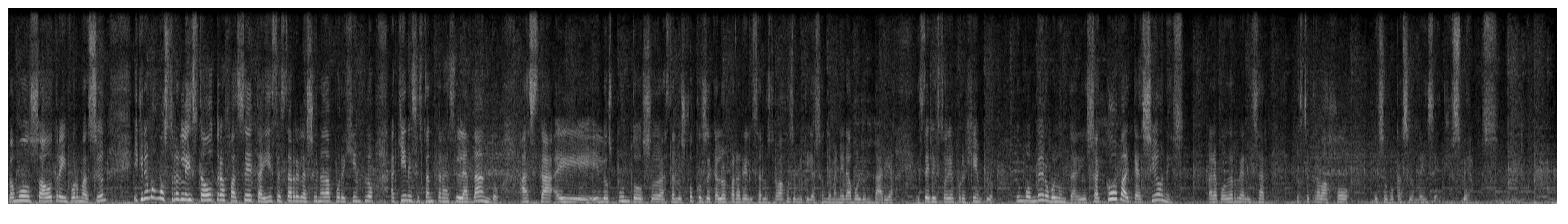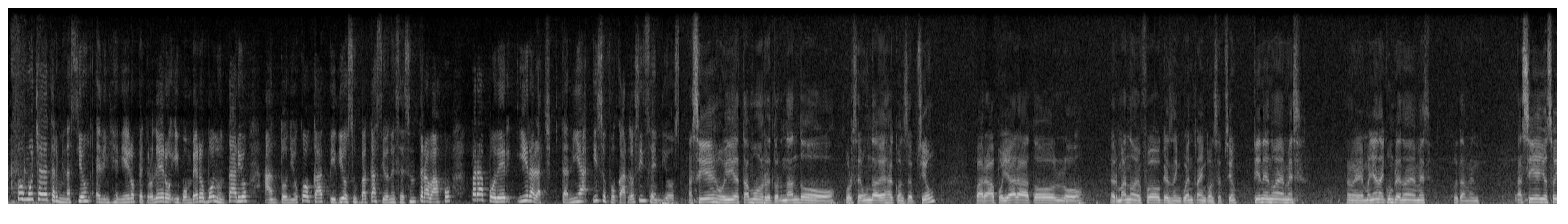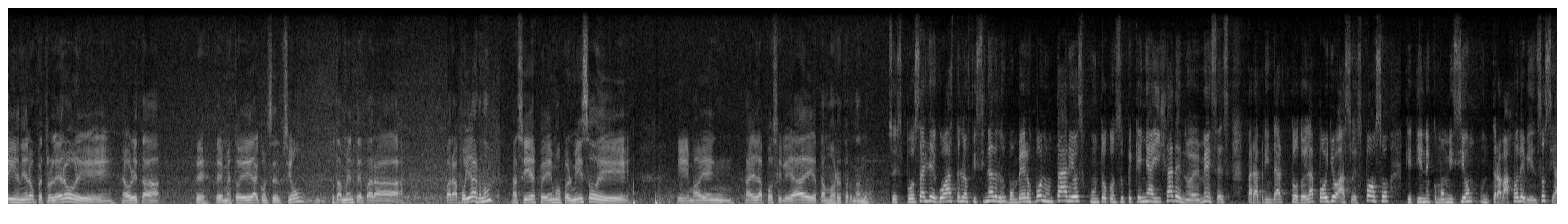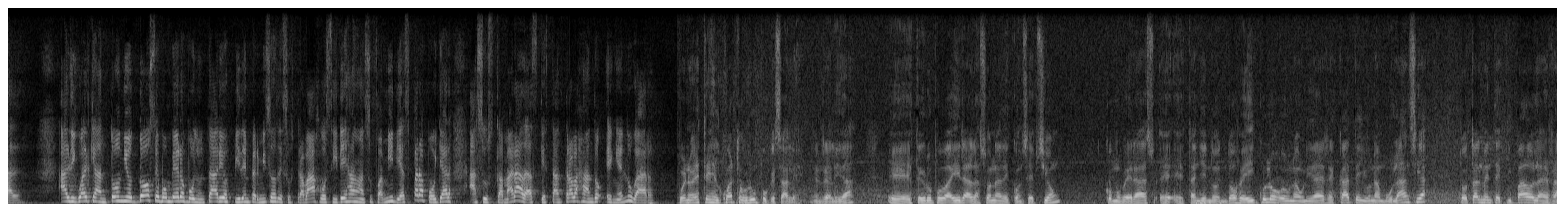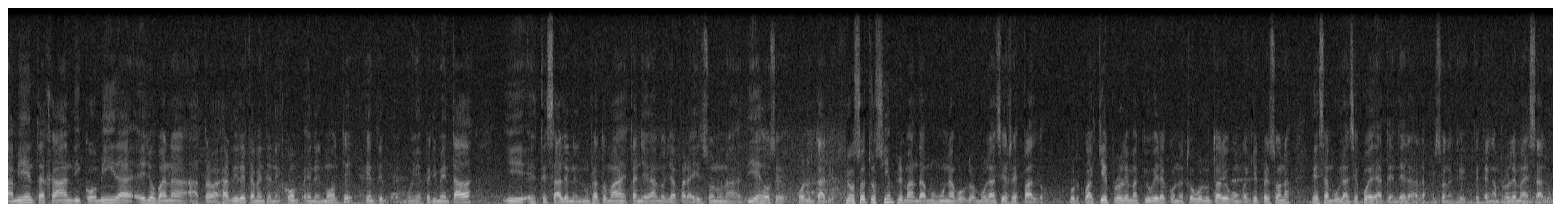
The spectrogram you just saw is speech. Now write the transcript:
Vamos a otra información y queremos mostrarle esta otra faceta y esta está relacionada, por ejemplo, a quienes están trasladando hasta eh, los puntos, hasta los focos de calor para realizar los trabajos de mitigación de manera voluntaria. Esta es la historia, por ejemplo, de un bombero voluntario. Sacó vacaciones para poder realizar este trabajo de sofocación de incendios. Veamos. Con mucha determinación, el ingeniero petrolero y bombero voluntario Antonio Coca pidió sus vacaciones en su trabajo para poder ir a la chiquitanía y sofocar los incendios. Así es, hoy día estamos retornando por segunda vez a Concepción para apoyar a todos los hermanos de fuego que se encuentran en Concepción. Tiene nueve meses, eh, mañana cumple nueve meses, justamente. Así es, yo soy ingeniero petrolero y ahorita este, me estoy a Concepción justamente para para apoyar, ¿no? Así es, pedimos permiso y, más bien hay la posibilidad y estamos retornando. Su esposa llegó hasta la oficina de los bomberos voluntarios junto con su pequeña hija de nueve meses para brindar todo el apoyo a su esposo que tiene como misión un trabajo de bien social. Al igual que Antonio, 12 bomberos voluntarios piden permisos de sus trabajos y dejan a sus familias para apoyar a sus camaradas que están trabajando en el lugar. Bueno, este es el cuarto grupo que sale, en realidad. Eh, este grupo va a ir a la zona de Concepción. Como verás, eh, están yendo en dos vehículos, una unidad de rescate y una ambulancia, totalmente equipados, las herramientas, handy, comida. Ellos van a, trabajar directamente en el, monte, gente muy experimentada, y este, salen en un rato más, están llegando ya para ir, son unas 10, 12 voluntarios. Nosotros siempre mandamos una ambulancia de respaldo por cualquier problema que hubiera con nuestros voluntarios, con cualquier persona, esa ambulancia puede atender a las personas que, que tengan problemas de salud.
